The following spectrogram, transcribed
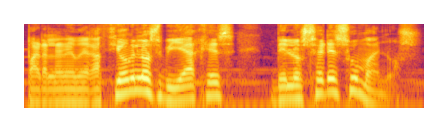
para la navegación en los viajes de los seres humanos.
